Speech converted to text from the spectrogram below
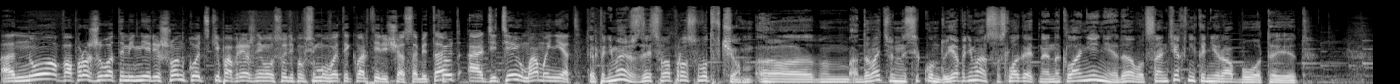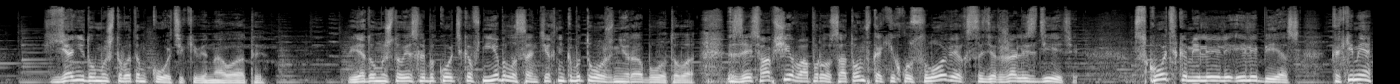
э, но вопрос с животными не решен. Котики по-прежнему, судя по всему, в этой квартире сейчас обитают, а детей у мамы нет. Ты понимаешь, здесь вопрос вот в чем. Э, давайте на секунду. Я понимаю сослагательное наклонение, да, вот сантехника не работает. Я не думаю, что в этом котики виноваты. Я думаю, что если бы котиков не было, сантехника бы тоже не работала. Здесь вообще вопрос о том, в каких условиях содержались дети. С котиками или, или, или без? Какими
